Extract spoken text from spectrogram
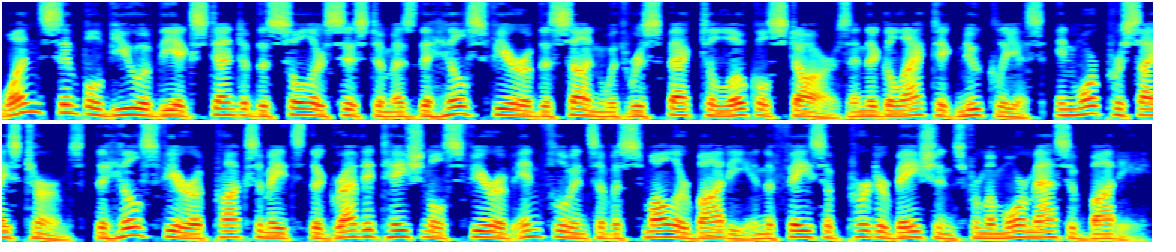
One simple view of the extent of the Solar System is the Hill sphere of the Sun with respect to local stars and the galactic nucleus. In more precise terms, the Hill sphere approximates the gravitational sphere of influence of a smaller body in the face of perturbations from a more massive body.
